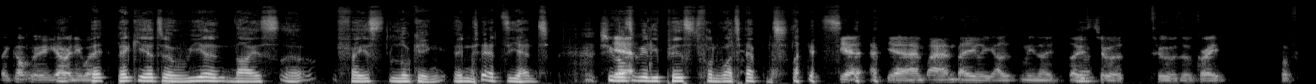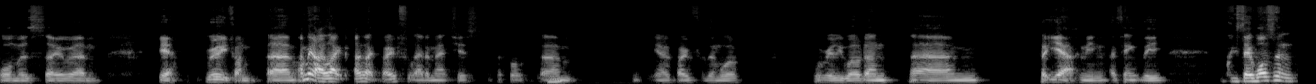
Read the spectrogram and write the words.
They can't really go anywhere. Be- Becky had a real nice uh, face looking in at the end. She was really pissed from what happened, I guess. yeah, yeah, and, and Bayley. I mean, those, those two are two of the great performers. So, um, yeah, really fun. Um, I mean, I like I like both ladder matches. I thought, um, you know, both of them were were really well done. Um, but yeah, I mean, I think the because there wasn't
